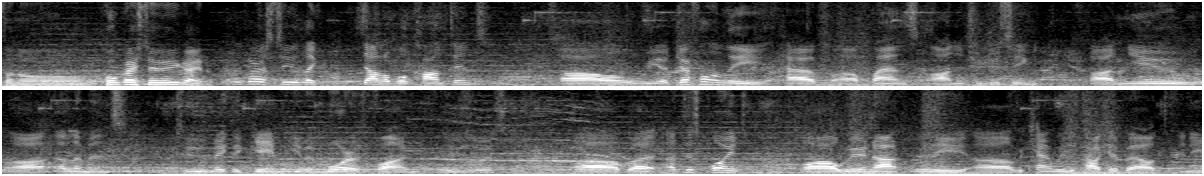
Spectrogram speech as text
その公開している以外の In regards to like downloadable content, uh, we are definitely have uh, plans on introducing uh, new uh, elements to make the game even more fun for users. Uh, but at this point, uh, we're not really, uh, we can't really talk about any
